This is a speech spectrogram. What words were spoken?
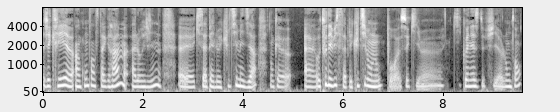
j'ai créé euh, un compte Instagram à l'origine qui s'appelle Cultimédia. Donc au tout début, ça s'appelait Cultivons-nous pour ceux qui, qui connaissent depuis longtemps.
